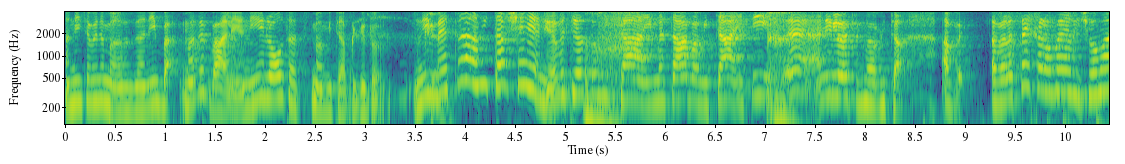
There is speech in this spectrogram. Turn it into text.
אני תמיד אומרת את זה, אני, מה זה בא לי? אני לא רוצה לצאת מהמיטה בגדול. אני כן. מתה על המיטה שלי, אני אוהבת להיות במיטה, אם אתה במיטה איתי, אה, אני לא יוצאת מהמיטה. אבל, אבל השכל אומר לי, שומע,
